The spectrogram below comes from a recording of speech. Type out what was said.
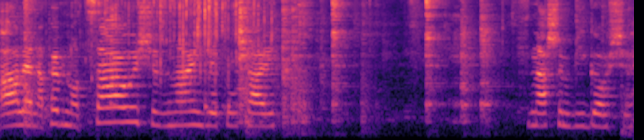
ale na pewno cały się znajdzie tutaj w naszym bigosie.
